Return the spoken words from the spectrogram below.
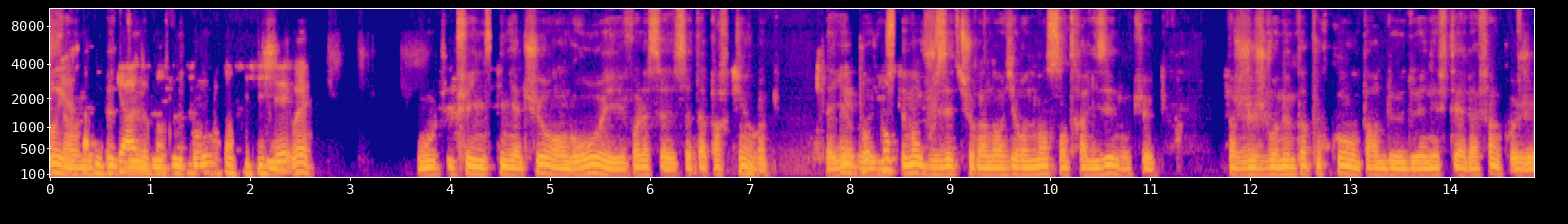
oui, un ouais où tu fais une signature en gros et voilà, ça, t'appartient. D'ailleurs, justement, vous êtes sur un environnement centralisé, donc euh, je, je vois même pas pourquoi on parle de, NFT à la fin. Quoi. Je...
